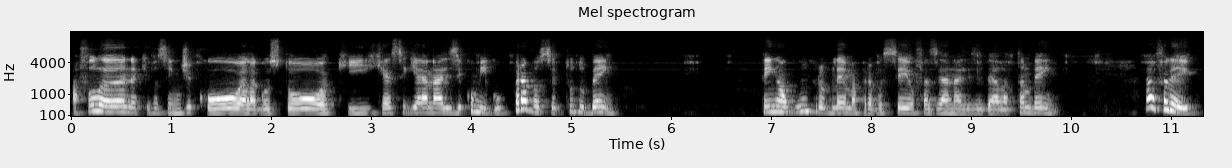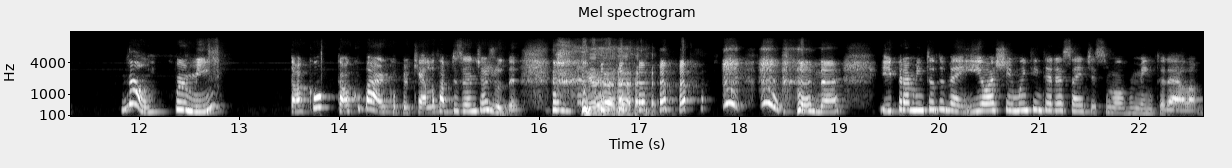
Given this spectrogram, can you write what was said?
a fulana que você indicou, ela gostou aqui, quer seguir a análise comigo. Para você, tudo bem? Tem algum problema para você eu fazer a análise dela também? Aí eu falei: não, por mim, toca, o- toca o barco, porque ela tá precisando de ajuda. né? E para mim tudo bem. E eu achei muito interessante esse movimento dela.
